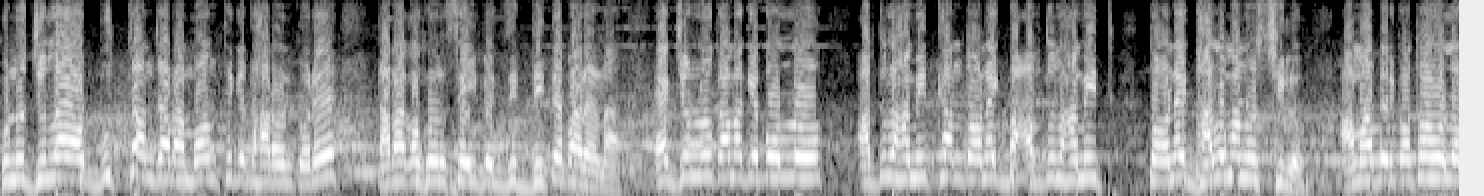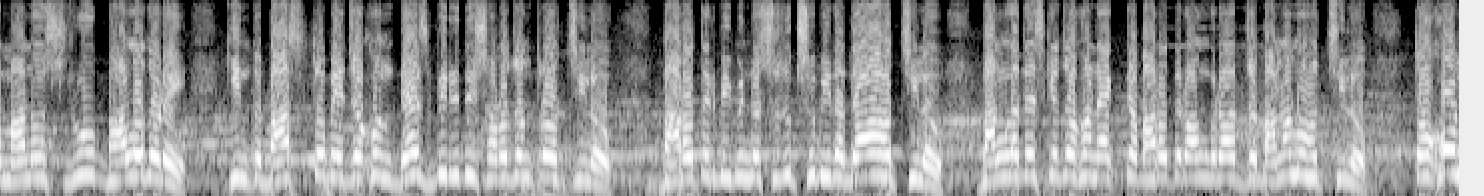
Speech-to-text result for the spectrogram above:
কোনো জুলাই অভ্যুত্থান যারা মন থেকে ধারণ করে, তারা কখনো সেফ এক্সিট দিতে পারে না। একজন লোক আমাকে বলল, আব্দুল হামিদ খান তো অনেক আব্দুল হামিদ তো অনেক ভালো মানুষ ছিল। আমাদের কথা হলো মানুষ রূপ ভালো ধরে। কিন্তু বাস্তবে যখন দেশ বিরোধী ষড়যন্ত্র হচ্ছিল, ভারতের বিভিন্ন সুযোগ সুবিধা দেওয়া হচ্ছিল, বাংলাদেশকে যখন একটা ভারতের অঙ্গরাজ্য বানানো হচ্ছিল, তখন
